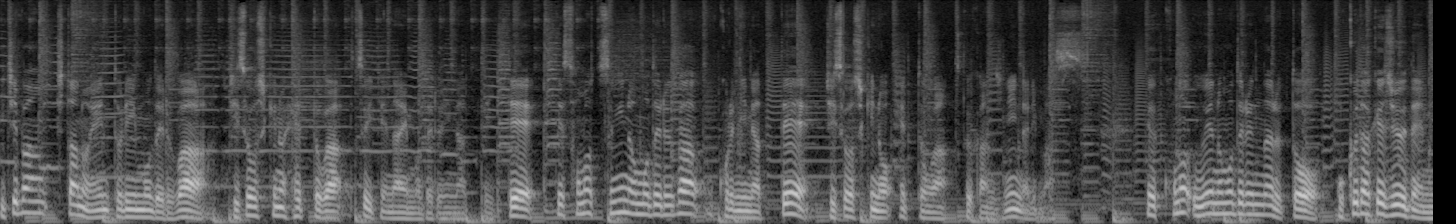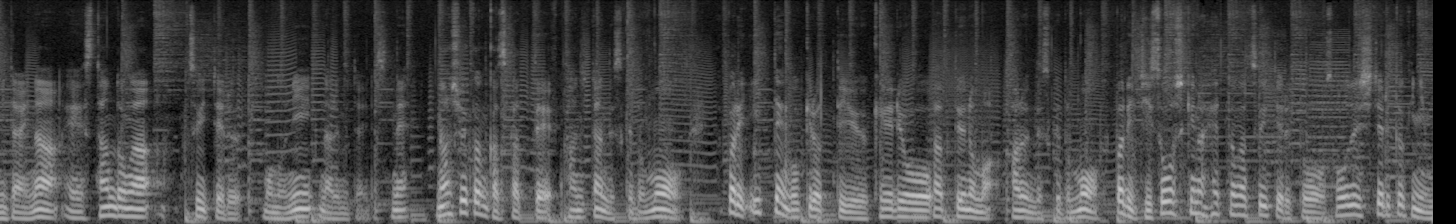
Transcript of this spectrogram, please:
一番下のエントリーモデルは自走式のヘッドがついてないモデルになっていてでその次のモデルがこれになって自走式のヘッドがつく感じになります。でこの上のモデルになると置くだけ充電みたいな、えスタンドがついてるものになるみたいですね。何週間か使って感じたんですけどもやっぱり 1.5kg っていう軽量さっていうのもあるんですけどもやっぱり自走式のヘッドがついてると掃除してる時にも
